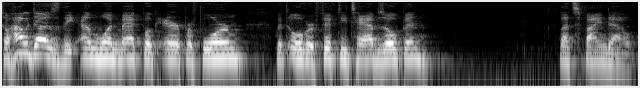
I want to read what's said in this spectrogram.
So how does the M1 MacBook Air perform with over 50 tabs open? Let's find out.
